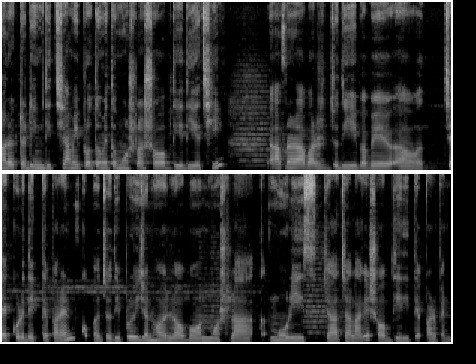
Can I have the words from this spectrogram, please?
আরও একটা ডিম দিচ্ছি, আমি প্রথমে তো মশলা সব দিয়ে দিয়েছি। আপনারা আবার যদি এইভাবে চেক করে দেখতে পারেন, যদি প্রয়োজন হয় লবণ, মশলা, মরিচ যা যা লাগে সব দিয়ে দিতে পারবেন।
